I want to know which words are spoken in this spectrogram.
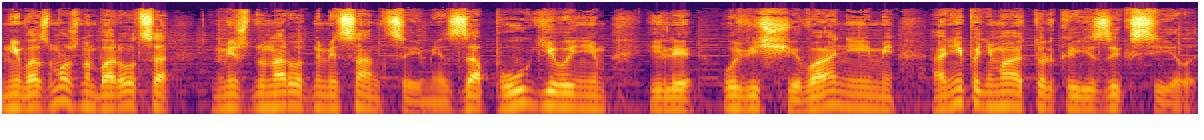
невозможно бороться международными санкциями, запугиванием или увещеваниями. Они понимают только язык силы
